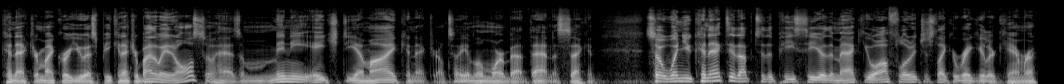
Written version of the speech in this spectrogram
connector, micro USB connector. By the way, it also has a mini HDMI connector. I'll tell you a little more about that in a second. So when you connect it up to the PC or the Mac, you offload it just like a regular camera.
